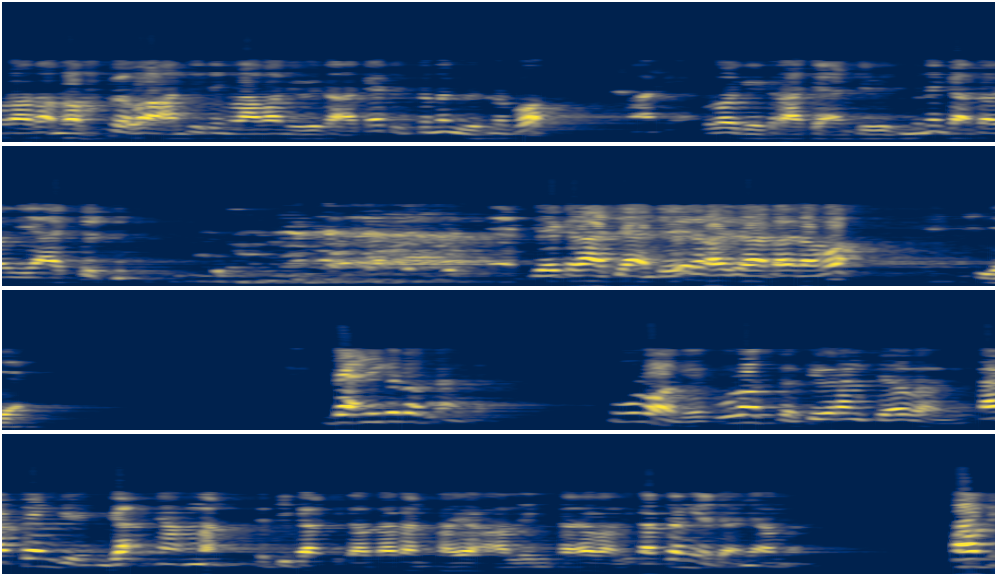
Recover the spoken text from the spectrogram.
moral sama bawa anti sing lawan dewi sakit, sing seneng wis nopo. Kalau gak kerajaan dewi, sebenarnya gak tahu lihat Gak kerajaan dewi, kerajaan apa nopo? Iya. Tidak nih kalau terangkan. Pulau ya, pulau sebagai orang Jawa, kadang ya nggak nyaman ketika dikatakan saya alim, saya wali. Kadang ya tidak nyaman. Tapi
